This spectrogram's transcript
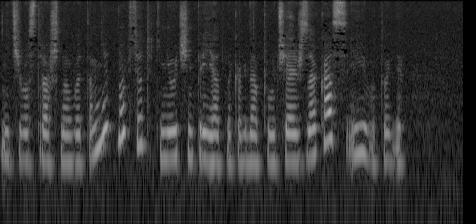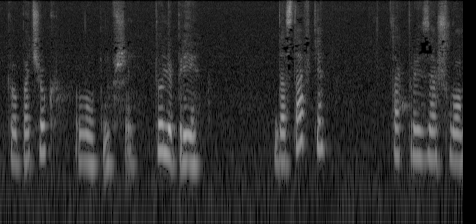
ничего страшного в этом нет, но все-таки не очень приятно, когда получаешь заказ и в итоге колпачок лопнувший. То ли при доставке так произошло.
